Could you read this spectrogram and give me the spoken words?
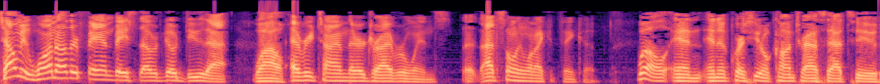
Tell me one other fan base that would go do that. Wow! Every time their driver wins, that's the only one I could think of. Well, and and of course, you know, contrast that to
